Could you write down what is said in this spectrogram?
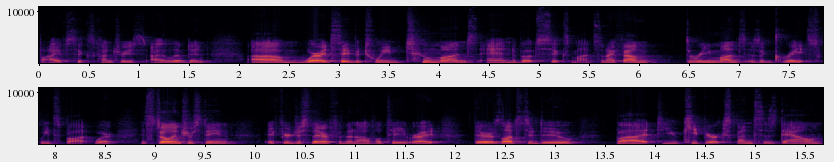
five, six countries I lived in, um, where I'd say between two months and about six months. And I found three months is a great sweet spot where it's still interesting if you're just there for the novelty, right? There's lots to do but you keep your expenses down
